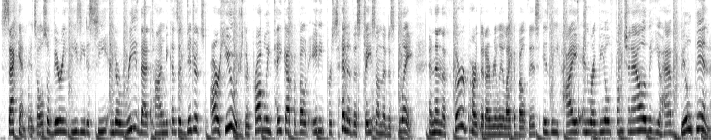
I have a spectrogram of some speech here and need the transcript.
Second, it's also very easy to see and to read that time because the digits are huge. They probably take up about 80% of the space on the display. And then the third part that I really like about this is the hide and reveal functionality that you have built in.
